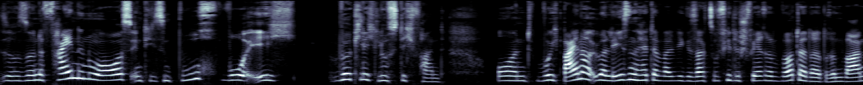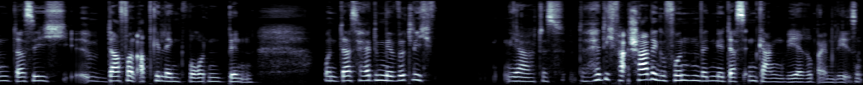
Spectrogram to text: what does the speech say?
so, so eine feine Nuance in diesem Buch, wo ich wirklich lustig fand und wo ich beinahe überlesen hätte, weil wie gesagt so viele schwere Wörter da drin waren, dass ich äh, davon abgelenkt worden bin. Und das hätte mir wirklich, ja, das, das hätte ich schade gefunden, wenn mir das entgangen wäre beim Lesen.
